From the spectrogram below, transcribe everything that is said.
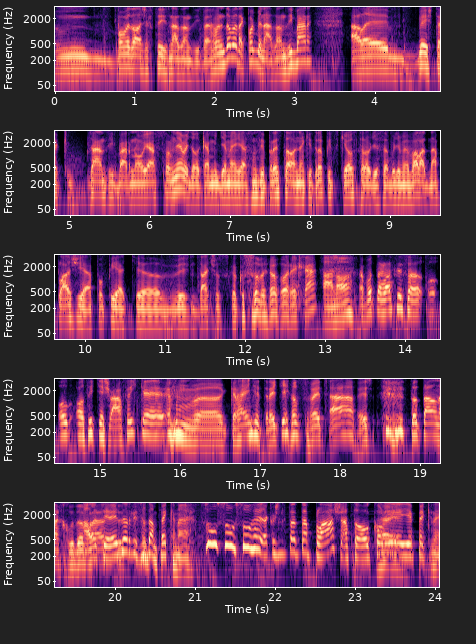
mm, povedala, že chce ísť na Zanzibar. Hovorím, dobre, tak poďme na Zanzibar, ale vieš, tak Zanzibar, no ja som nevedel, kam ideme. Ja som si predstavil nejaký tropický ostrov, kde sa budeme valať na pláži a popíjať uh, vieš, dačo z kokosového orecha. Áno. A potom vlastne sa o- o- ocitneš v Afrike, v krajine tretieho sveta, vieš, totálna chudoba. Ale tie rezorty sú tam pekné. Sú, sú, sú, hej, akože tá, tá pláž a to okolie Hej. je pekné.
